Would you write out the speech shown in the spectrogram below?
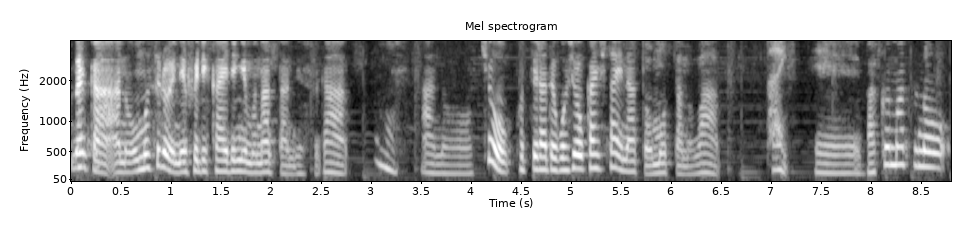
なんか、あの、面白いね、振り返りにもなったんですが、うん。あの、今日こちらでご紹介したいなと思ったのは、はい。えー、幕末の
